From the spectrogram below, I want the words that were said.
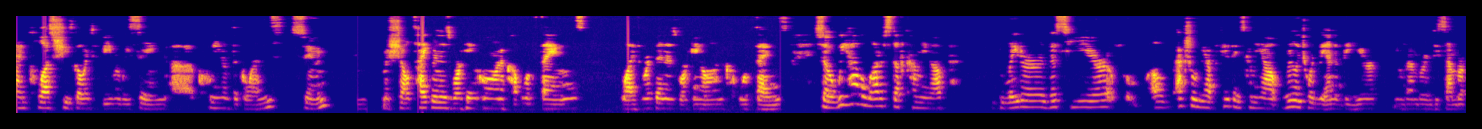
And plus, she's going to be releasing uh, Queen of the Glens soon. Michelle Teichman is working on a couple of things. Blythe is working on a couple of things. So we have a lot of stuff coming up later this year. Uh, actually, we have a few things coming out really towards the end of the year, November and December.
